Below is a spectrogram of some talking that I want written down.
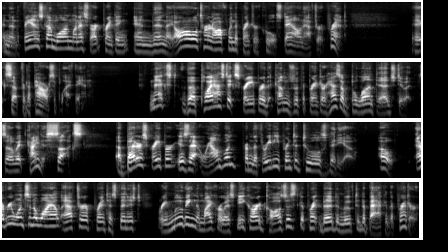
and then the fans come on when I start printing, and then they all turn off when the printer cools down after a print, except for the power supply fan. Next, the plastic scraper that comes with the printer has a blunt edge to it, so it kind of sucks. A better scraper is that round one from the 3D Printed Tools video. Oh, every once in a while after a print has finished, Removing the micro SD card causes the print bed to move to the back of the printer.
